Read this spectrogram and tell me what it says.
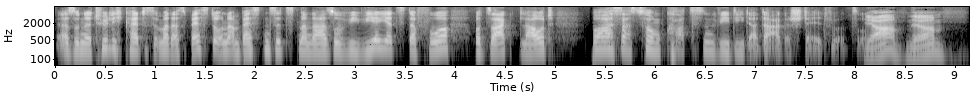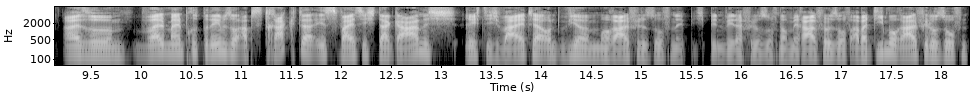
also Natürlichkeit ist immer das Beste und am besten sitzt man da so wie wir jetzt davor und sagt laut, boah, ist das zum Kotzen, wie die da dargestellt wird. So. Ja, ja. Also, weil mein Problem so abstrakter ist, weiß ich da gar nicht richtig weiter. Und wir Moralphilosophen, ich bin weder Philosoph noch Moralphilosoph, aber die Moralphilosophen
